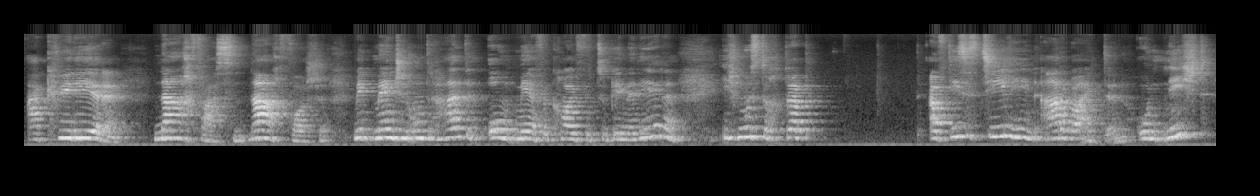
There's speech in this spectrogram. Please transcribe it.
akquirieren, nachfassen, nachforschen, mit Menschen unterhalten, um mehr Verkäufe zu generieren. Ich muss doch dort auf dieses Ziel hin arbeiten und nicht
